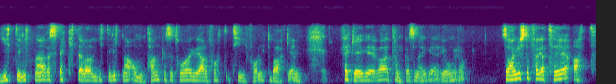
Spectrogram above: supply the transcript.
gitt dem litt mer respekt eller gitt dem litt mer omtanke, så tror jeg de hadde fått tifold tilbake igjen. Fikk jeg, var tanker som jeg gjorde meg da. Så har jeg lyst til å føye til at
